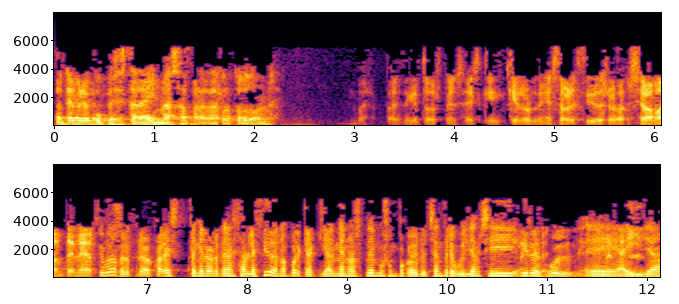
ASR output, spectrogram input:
No te preocupes, estará ahí masa para darlo todo, hombre. Parece que todos pensáis que, que el orden establecido se va, se va a mantener. Sí, bueno, pero, pero ¿cuál es también el orden establecido, no? Porque aquí al menos vemos un poco de lucha entre Williams y, y Red Bull. Eh, ahí ya...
